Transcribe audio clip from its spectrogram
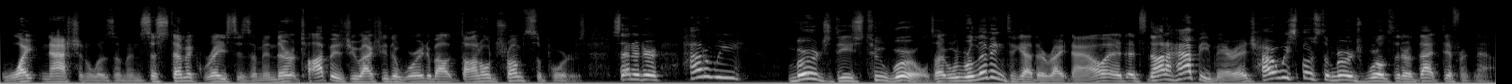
white nationalism and systemic racism. And their top issue, actually, they're worried about Donald Trump supporters. Senator, how do we merge these two worlds? Uh, we're living together right now. It's not a happy marriage. How are we supposed to merge worlds that are that different now?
